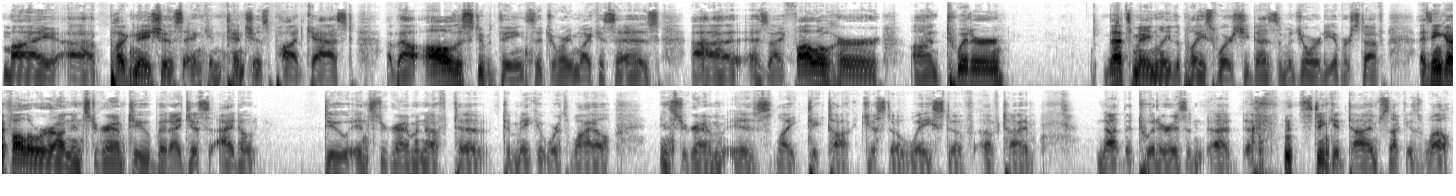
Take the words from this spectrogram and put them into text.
my uh, pugnacious and contentious podcast about all the stupid things that Jory Micah says. Uh, as I follow her on Twitter, that's mainly the place where she does the majority of her stuff. I think I follow her on Instagram too, but I just I don't do Instagram enough to to make it worthwhile. Instagram is like TikTok, just a waste of, of time. Not that Twitter isn't uh, stinking time suck as well,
